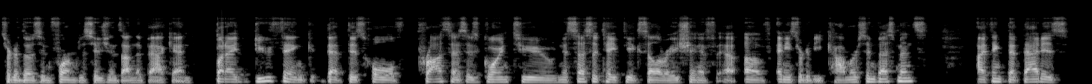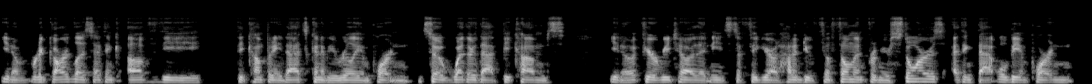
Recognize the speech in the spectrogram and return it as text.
sort of those informed decisions on the back end. But I do think that this whole process is going to necessitate the acceleration of, uh, of any sort of e-commerce investments. I think that that is, you know, regardless, I think of the the company, that's going to be really important. So whether that becomes, you know, if you're a retailer that needs to figure out how to do fulfillment from your stores, I think that will be important.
